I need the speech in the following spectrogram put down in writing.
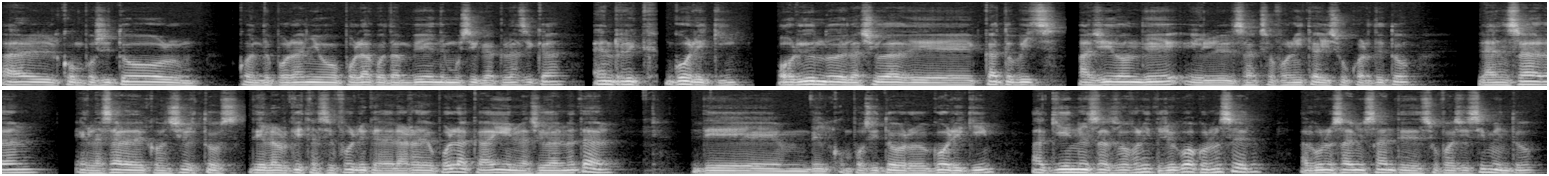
al compositor contemporáneo polaco también de música clásica, Henryk Gorecki, oriundo de la ciudad de Katowice, allí donde el saxofonista y su cuarteto lanzaran en la sala de conciertos de la Orquesta Sinfónica de la Radio Polaca, ahí en la ciudad natal del compositor Gorecki, a quien el saxofonista llegó a conocer algunos años antes de su fallecimiento,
